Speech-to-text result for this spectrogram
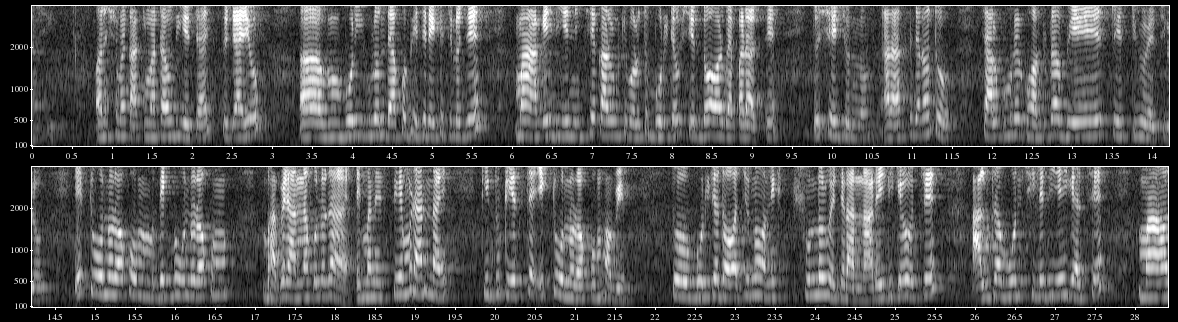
আসি। অনেক সময় কাকিমাটাও দিয়ে যায়। তো যাই হোক বড়িগুলো দেখো ভেজে রেখেছিলো যে মা আগেই দিয়ে নিচ্ছে, কারণ কি বলতো, বড়িটাও সেদ্ধ হওয়ার ব্যাপার আছে। তো সেই জন্য। আর আজকে জানো তো, চাল কুমড়োর ঘন্টটা বেশ টেস্টি হয়েছিল। একটু অন্যরকম, দেখবে অন্যরকম ভাবে রান্না করলে না মানে সেম রান্নায় কিন্তু টেস্টটা একটু অন্যরকম হবে। তো বড়িটা দেওয়ার জন্য অনেক সুন্দর হয়েছে রান্না। আর এইদিকে হচ্ছে, আলুটা বোন ছিলে দিয়েই গেছে। মা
